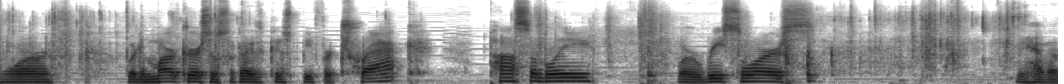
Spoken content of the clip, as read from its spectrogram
More wooden markers. This looks like going to be for track, possibly, or resource. We have a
